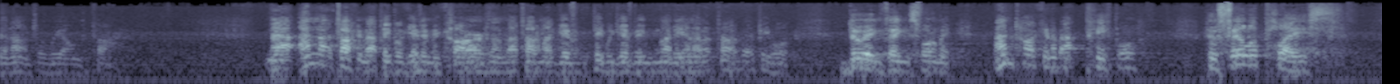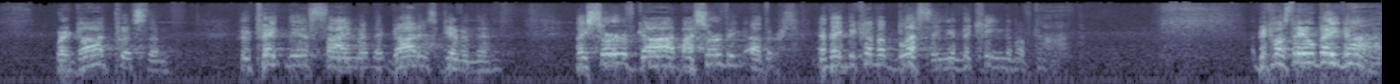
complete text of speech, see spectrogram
then on until we owned the car. Now, I'm not talking about people giving me cars. I'm not talking about giving, people giving me money, and I'm not talking about people doing things for me. I'm talking about people who fill a place where God puts them, who take the assignment that God has given them. They serve God by serving others, and they become a blessing in the kingdom of God because they obey God.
